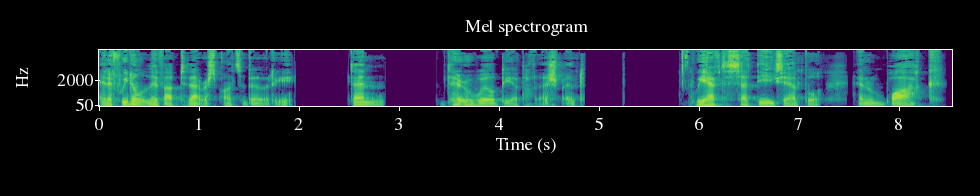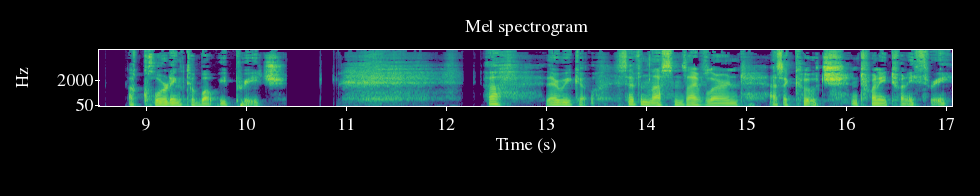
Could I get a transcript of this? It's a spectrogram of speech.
and if we don't live up to that responsibility, then there will be a punishment. We have to set the example and walk according to what we preach. Oh, there we go. Seven lessons I've learned as a coach in 2023.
